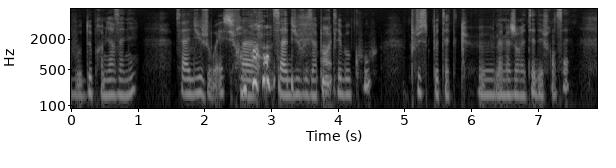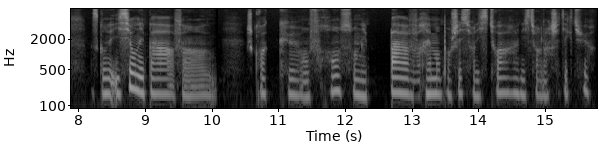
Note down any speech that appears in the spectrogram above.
vos deux premières années, Ça a dû jouer, ça, sûrement. ça a dû vous apporter beaucoup, plus peut-être que la majorité des Français. Parce qu'ici, on n'est pas. Enfin, je crois qu'en France, on n'est pas vraiment penché sur l'histoire, l'histoire de l'architecture.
